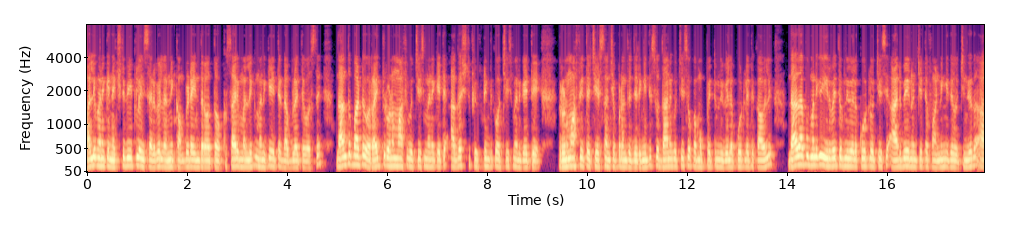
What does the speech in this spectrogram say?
మళ్ళీ మనకి నెక్స్ట్ వీక్లో ఈ సర్వేలు అన్నీ కంప్లీట్ అయిన తర్వాత ఒక్కసారి మళ్ళీ మనకి అయితే డబ్బులు అయితే వస్తాయి. దాంతోపాటు రైతు రుణమాఫీ వచ్చేసి మనకైతే ఆగస్ట్ ఫిఫ్టీన్త్కి వచ్చేసి మనకైతే రుణమాఫీ అయితే చేస్తామని చెప్పడం అయితే జరిగింది. సో దానికి వచ్చేసి ఒక ముప్పై తొమ్మిది వేల కోట్లు అయితే కావాలి. దాదాపు మనకి ఇరవై తొమ్మిది వేల కోట్లు వచ్చేసి ఆర్బీఐ నుంచి అయితే ఫండింగ్ అయితే వచ్చింది కదా. ఆ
